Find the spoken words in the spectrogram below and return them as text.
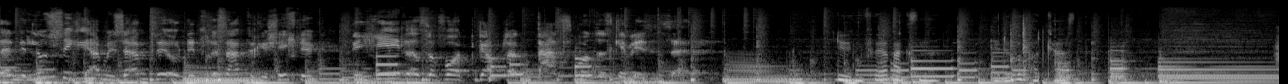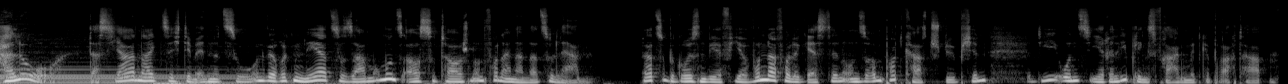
eine lustige, amüsante und interessante Geschichte, die jeder sofort glaubt hat, das muss es gewesen sein. Lügen für Erwachsene, der Löwe-Podcast. Hallo, das Jahr neigt sich dem Ende zu und wir rücken näher zusammen, um uns auszutauschen und voneinander zu lernen. Dazu begrüßen wir vier wundervolle Gäste in unserem Podcast-Stübchen, die uns ihre Lieblingsfragen mitgebracht haben.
